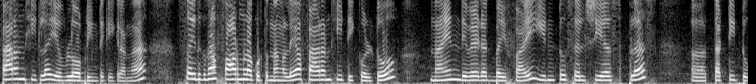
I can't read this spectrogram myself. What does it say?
ஃபேரன் ஹீட்டில் எவ்வளோ அப்படின்ட்டு கேட்குறாங்க ஸோ இதுக்கு தான் ஃபார்முலா கொடுத்துருந்தாங்க இல்லையா? Fahrenheit equal to nine divided by five into Celsius plus thirty two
